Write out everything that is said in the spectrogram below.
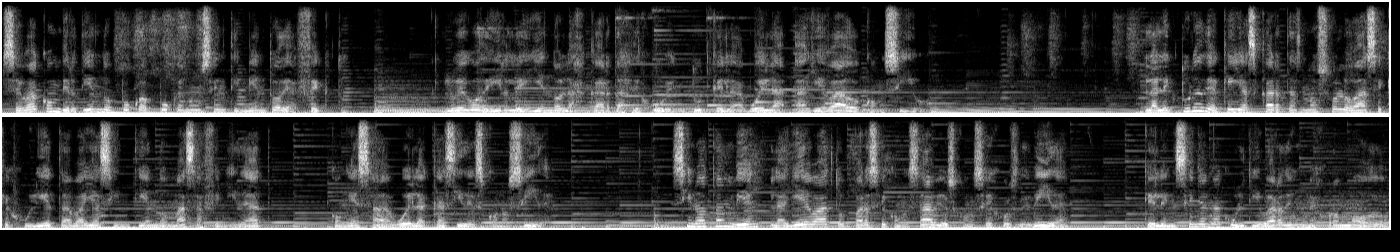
se va convirtiendo poco a poco en un sentimiento de afecto luego de ir leyendo las cartas de juventud que la abuela ha llevado consigo. La lectura de aquellas cartas no solo hace que Julieta vaya sintiendo más afinidad con esa abuela casi desconocida, sino también la lleva a toparse con sabios consejos de vida que le enseñan a cultivar de un mejor modo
